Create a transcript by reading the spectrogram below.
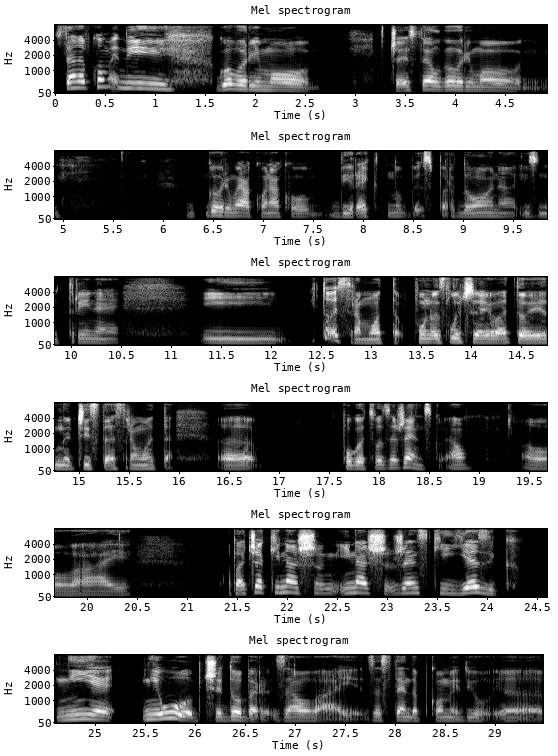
stand-up komediji govorimo često, jel, govorimo govorimo jako onako direktno, bez pardona, iznutrine i, i to je sramota u puno slučajeva, to je jedna čista sramota. Uh, pogotovo za žensko, jel? Ovaj, pa čak i naš, i naš ženski jezik nije, nije uopće dobar za ovaj za stand-up komediju. E,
